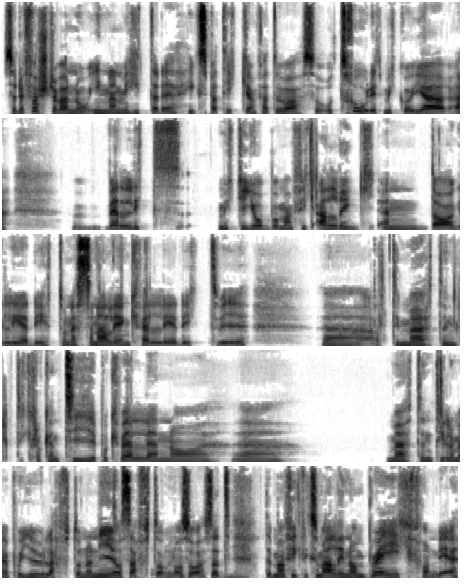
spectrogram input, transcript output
Så det första var nog innan vi hittade Higgspartikeln för att det var så otroligt mycket att göra. Väldigt mycket jobb och man fick aldrig en dag ledigt och nästan aldrig en kväll ledigt. Vi uh, alltid möten till klockan tio på kvällen och uh, möten till och med på julafton och nyårsafton och så. Så att mm. det, man fick liksom aldrig någon break från det.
